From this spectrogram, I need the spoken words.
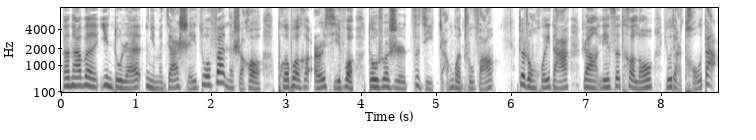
当他问印度人“你们家谁做饭”的时候，婆婆和儿媳妇都说是自己掌管厨房。这种回答让林斯特龙有点头大。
